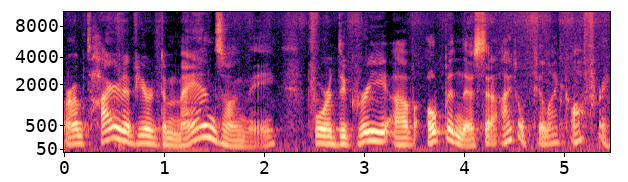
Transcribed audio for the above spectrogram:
or I'm tired of your demands on me for a degree of openness that I don't feel like offering.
